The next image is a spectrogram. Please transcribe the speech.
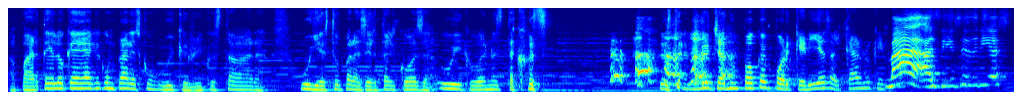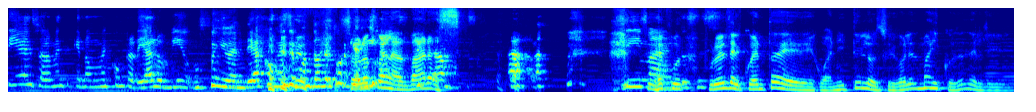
aparte de lo que haya que comprar, es como, uy, qué rico esta vara, uy, esto para hacer tal cosa, uy, qué bueno esta cosa. Entonces termino echando un poco de porquerías al carro que Ma, así sería Steven, solamente que no me compraría lo mío y vendría con ese montón de porquerías. solo con las varas. Sí, entonces, Puro el del cuento de, Juanito y los frijoles mágicos, ¿es? el de-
